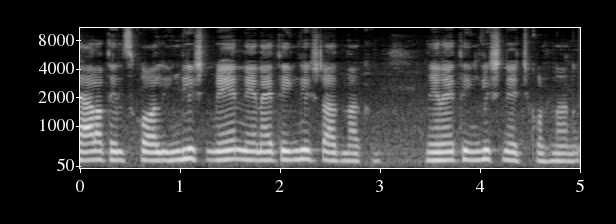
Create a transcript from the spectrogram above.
చాలా తెలుసుకోవాలి. ఇంగ్లీష్ మెయిన్ నేనైతే ఇంగ్లీష్ రాదు నాకు. నేనైతే ఇంగ్లీష్ నేర్చుకుంటున్నాను.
